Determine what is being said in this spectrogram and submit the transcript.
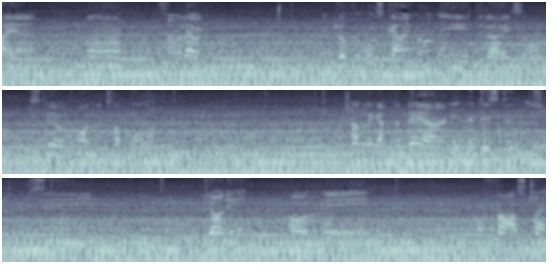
Hiya. Uh, so we'll have a look at what's going on here today. So I'm still on the TopDown, trundling up and down, and in the distance you can see Johnny on the on Fastrac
